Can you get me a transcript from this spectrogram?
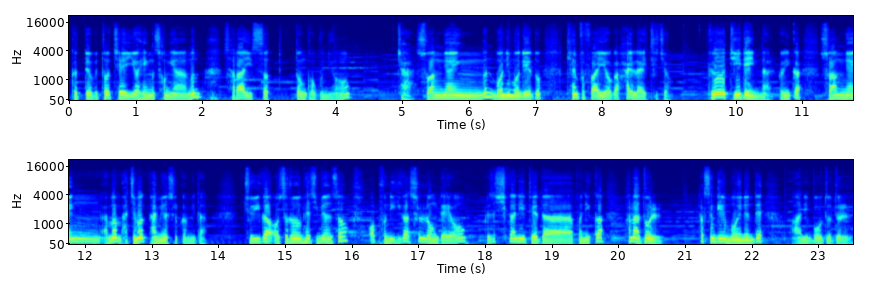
그때부터 제 여행 성향은 살아 있었던 거군요. 자, 수학여행은 뭐니 뭐니 해도 캠프파이어가 하이라이트죠. 그 디데이 날, 그러니까 수학여행 아마 마지막 밤이었을 겁니다. 주위가 어스름해지면서 어, 분위기가 슬렁대요. 그래서 시간이 되다 보니까 하나 둘 학생들이 모이는데 아니 모두들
